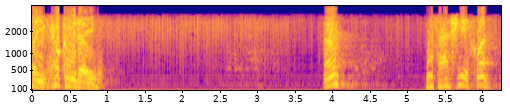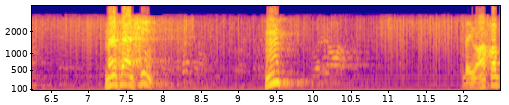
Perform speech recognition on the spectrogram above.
طيب حكم ده إيه؟ ها؟ ما فعل شيء يا إخوان. ما فعل شيء. هم؟ لا يعاقب.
